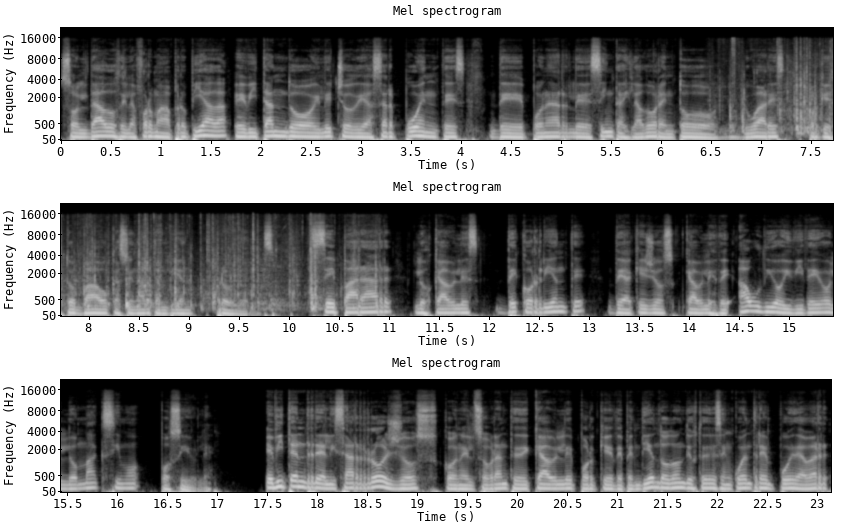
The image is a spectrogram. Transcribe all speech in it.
soldados de la forma apropiada, evitando el hecho de hacer puentes, de ponerle cinta aisladora en todos los lugares, porque esto va a ocasionar también problemas separar los cables de corriente de aquellos cables de audio y video lo máximo posible. Eviten realizar rollos con el sobrante de cable porque dependiendo dónde ustedes se encuentren puede haber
